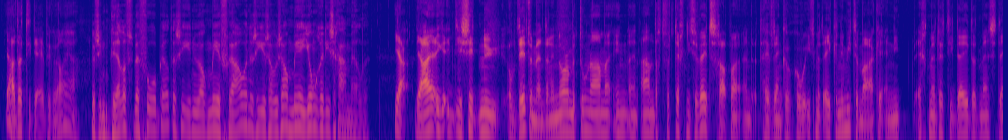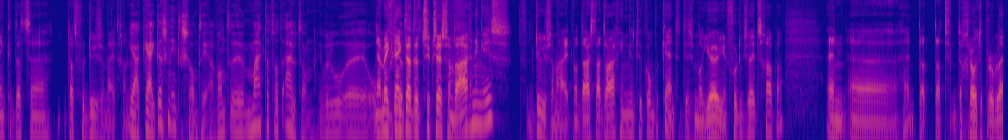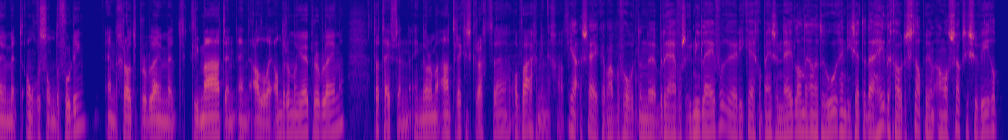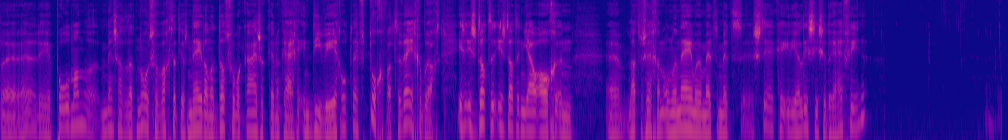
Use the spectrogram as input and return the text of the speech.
Ja, dat idee heb ik wel, ja. Dus in Delft bijvoorbeeld, daar zie je nu ook meer vrouwen en dan zie je sowieso meer jongeren die zich aanmelden. Ja, ja je ziet nu op dit moment een enorme toename in, in, aandacht voor technische wetenschappen. En dat heeft denk ik ook iets met economie te maken. En niet echt met het idee dat mensen denken dat ze dat voor duurzaamheid gaan doen. Ja, kijk, dat is een interessante, ja. Want uh, maakt dat wat uit dan? Ik bedoel... Uh, ja, maar ik denk dat... het succes van Wageningen is duurzaamheid. Want daar staat Wageningen natuurlijk onbekend. Het is milieu- en voedingswetenschappen. En uh, dat, dat de grote problemen met ongezonde voeding en grote problemen met klimaat en, en allerlei andere milieuproblemen dat heeft een enorme aantrekkingskracht uh, op Wageningen gehad. Ja, zeker. Maar bijvoorbeeld een uh, bedrijf als Unilever, uh, die kreeg opeens een Nederlander aan het roer en die zette daar hele grote stappen in een anglo-saxische wereld. de heer Polman, mensen hadden dat nooit verwacht dat hij als Nederlander dat voor elkaar zou kunnen krijgen in die wereld. heeft toch wat teweeg gebracht. Is, is, dat, is dat in jouw ogen een, laten we zeggen, een ondernemer met, met sterke idealistische drijfveren?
